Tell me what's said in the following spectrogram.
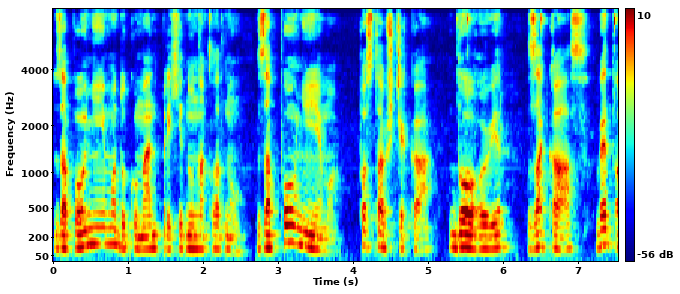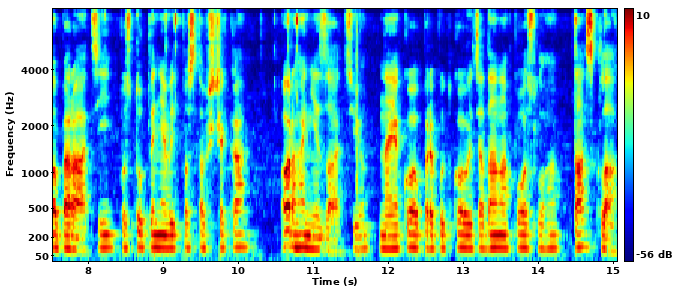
Заповнюємо документ прихідну накладну. Заповнюємо поставщика, договір, заказ, вид операції, поступлення від поставщика, організацію, на яку прибутковується дана послуга, та склад.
